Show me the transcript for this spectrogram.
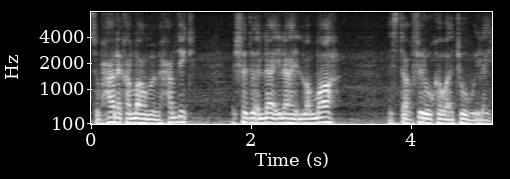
سبحانك اللهم وبحمدك أشهد أن لا إله إلا الله أستغفرك وأتوب إليه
